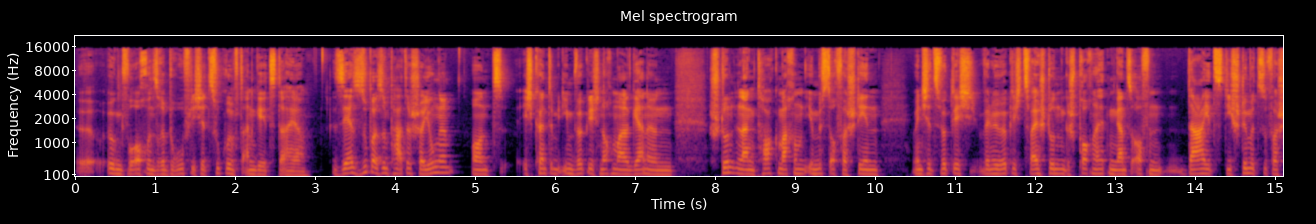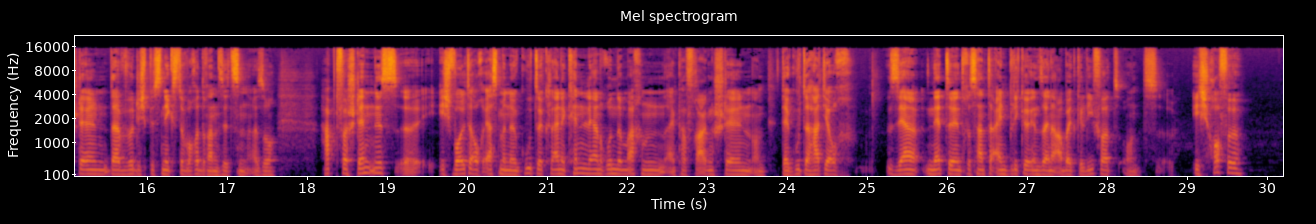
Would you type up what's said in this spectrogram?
äh, irgendwo auch unsere berufliche Zukunft angeht. Daher sehr super sympathischer Junge und ich könnte mit ihm wirklich nochmal gerne einen stundenlangen Talk machen. Ihr müsst auch verstehen, wenn ich jetzt wirklich, wenn wir wirklich zwei Stunden gesprochen hätten, ganz offen, da jetzt die Stimme zu verstellen, da würde ich bis nächste Woche dran sitzen. Also habt Verständnis. Äh, ich wollte auch erstmal eine gute kleine Kennenlernrunde machen, ein paar Fragen stellen und der Gute hat ja auch sehr nette, interessante Einblicke in seine Arbeit geliefert und ich hoffe,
